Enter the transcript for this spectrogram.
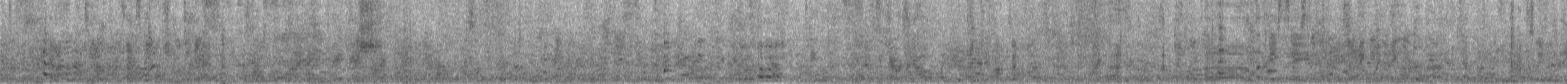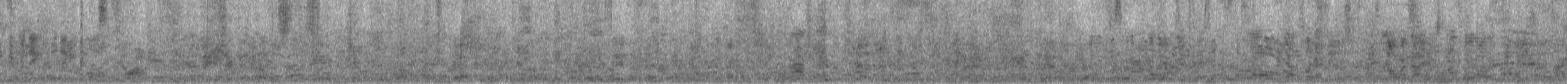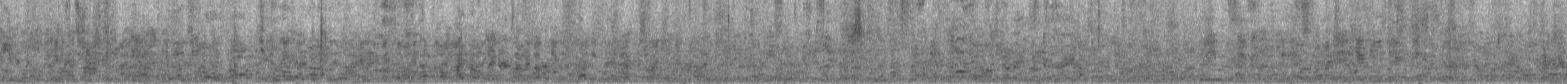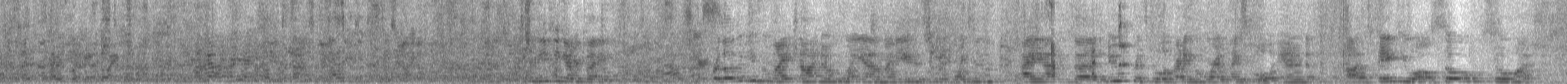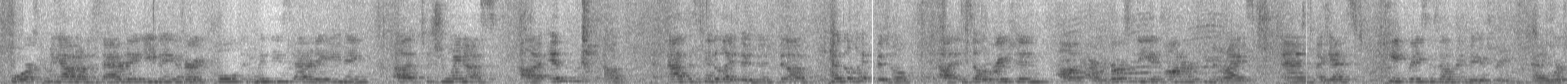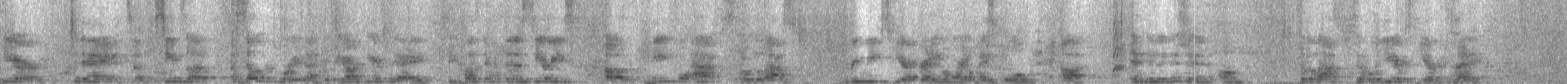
I was looking, going, Good evening, everybody. For those of you who might not know who I am, my name is Kate Boynton. I am the new principal of Reading Memorial High School, and uh, thank you all so, so much for coming out on a Saturday evening, a very cold and windy Saturday evening, uh, to join us uh, in uh, at this candlelight vision, um, candlelight vigil uh, in celebration of our diversity and honor of human rights and against hate, racism, and bigotry. And we're here today, and it's a, it seems a, a celebratory event, but we are here today because there have been a series of hateful acts over the last three weeks here at Reading Memorial High School. Uh, and in addition, um, for the last several years here in Reading.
